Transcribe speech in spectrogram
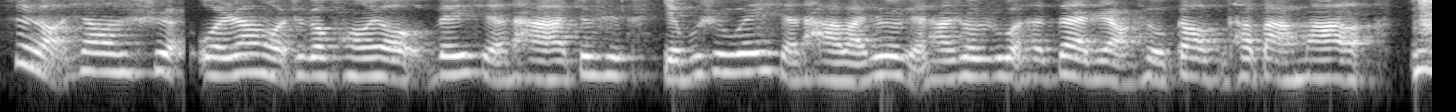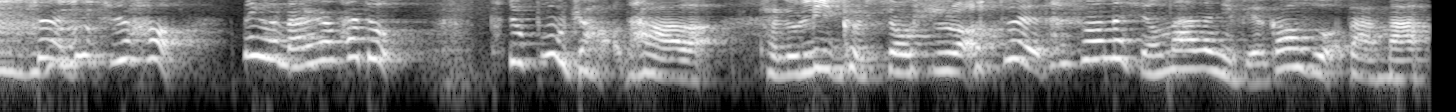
最搞笑的是我让我这个朋友威胁他，就是也不是威胁他吧，就是给他说，如果他再这样，他就告诉他爸妈了。这之后，那个男生他就他就不找他了，他就立刻消失了。对，他说那行吧，那你别告诉我爸妈。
